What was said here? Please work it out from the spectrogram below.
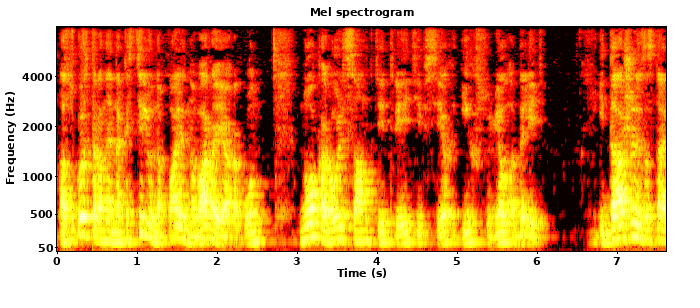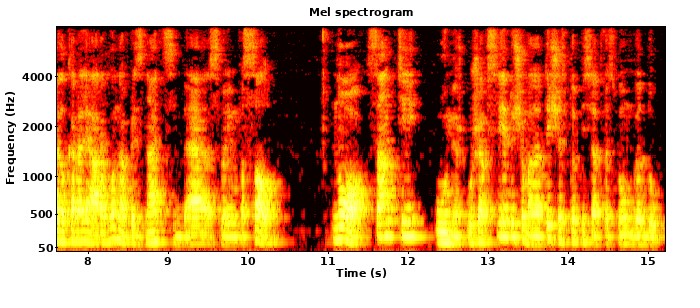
А с другой стороны, на Кастилию напали Навара и Арагон, но король Санктий III всех их сумел одолеть. И даже заставил короля Арагона признать себя своим вассалом. Но Санктий умер уже в следующем, 1158 году.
